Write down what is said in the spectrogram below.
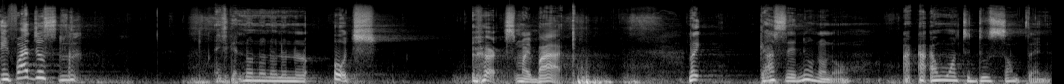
if I just. No, no, no, no, no, no. Ouch. It hurts my back. Like, God said, No, no, no. I, I want to do something.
